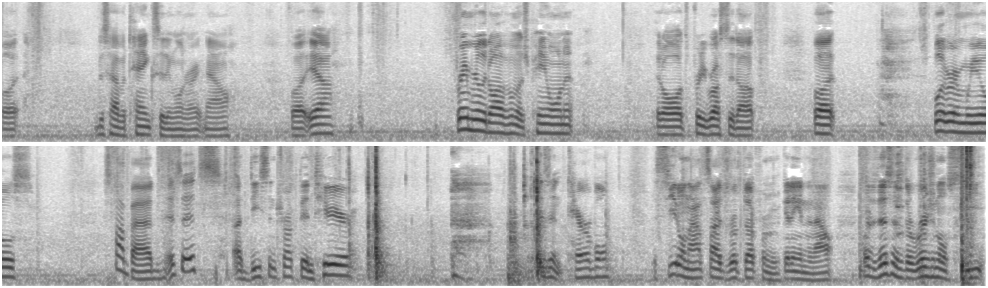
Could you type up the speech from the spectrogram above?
But just have a tank sitting on right now. But yeah, frame really don't have much paint on it at all. It's pretty rusted up, but split rim wheels. It's not bad. It's it's a decent truck. The interior isn't terrible. The seat on the outside's ripped up from getting in and out. But this is the original seat,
